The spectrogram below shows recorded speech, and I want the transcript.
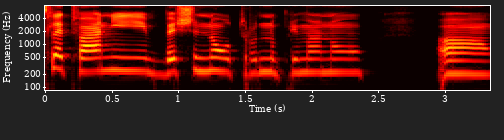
След това ни беше много трудно, примерно, а,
